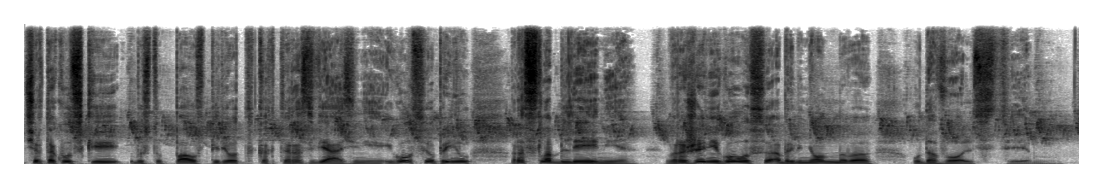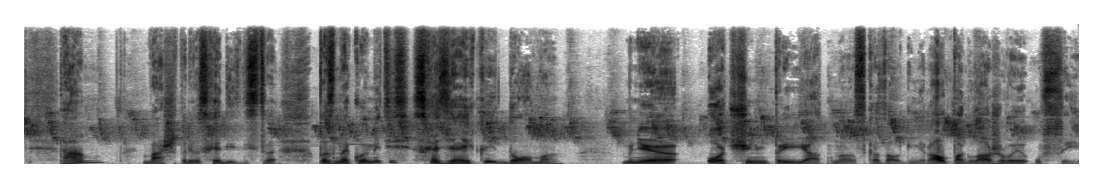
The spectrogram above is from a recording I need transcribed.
Чертакутский выступал вперед как-то развязнее, и голос его принял расслабление – выражение голоса, обремененного удовольствием. Там, ваше превосходительство, познакомитесь с хозяйкой дома. Мне очень приятно, сказал генерал, поглаживая усы.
